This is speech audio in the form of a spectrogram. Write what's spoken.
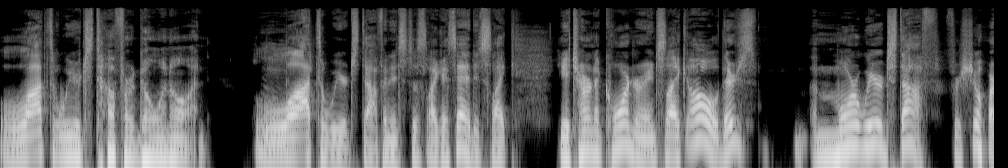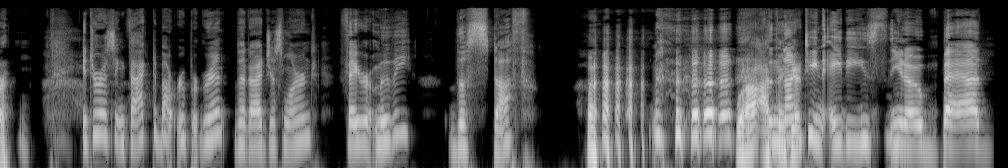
lots of weird stuff are going on. Lots of weird stuff. And it's just like I said, it's like you turn a corner and it's like, oh, there's more weird stuff for sure. Interesting fact about Rupert Grint that I just learned. Favorite movie? The Stuff. Well, I the think it- 1980s, you know, bad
